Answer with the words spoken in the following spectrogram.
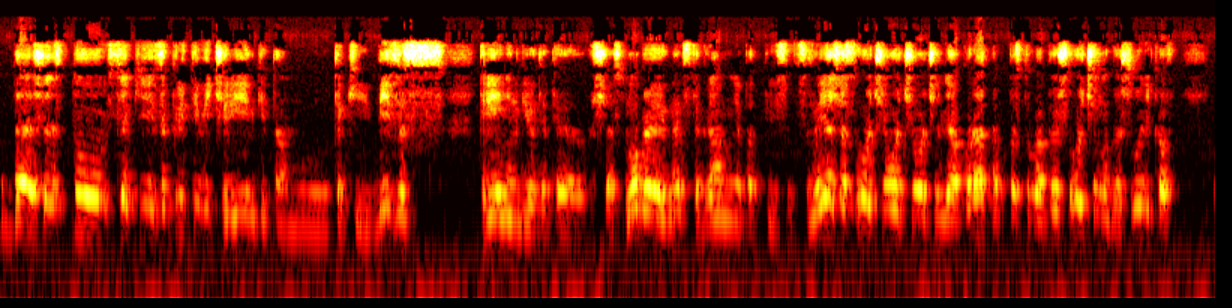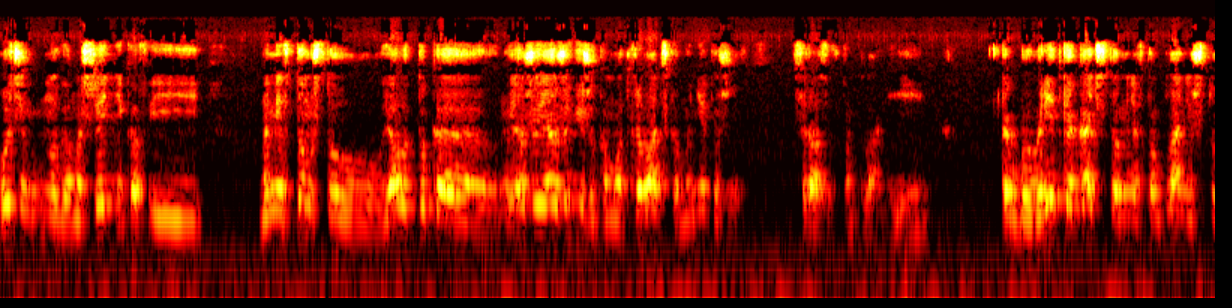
Да, сейчас то всякие закрытые вечеринки, там, такие бизнес-тренинги, вот это, сейчас много на Инстаграм меня подписываются. Но я сейчас очень-очень-очень аккуратно поступаю, потому что очень много жуликов, очень много мошенников, и момент в том, что я вот только, ну, я уже, я уже вижу, кому открываться, кому нет уже сразу в том плане. И как бы редкое качество у меня в том плане, что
